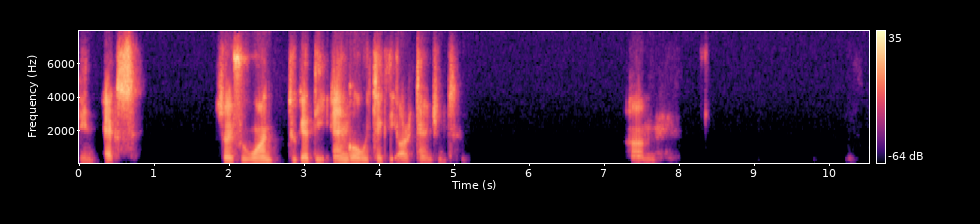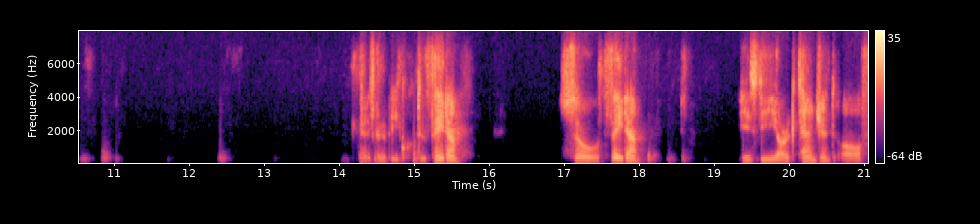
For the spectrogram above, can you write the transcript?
in x. So if we want to get the angle, we take the arctangent. Um, and it's going to be equal to theta. So theta is the arctangent of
